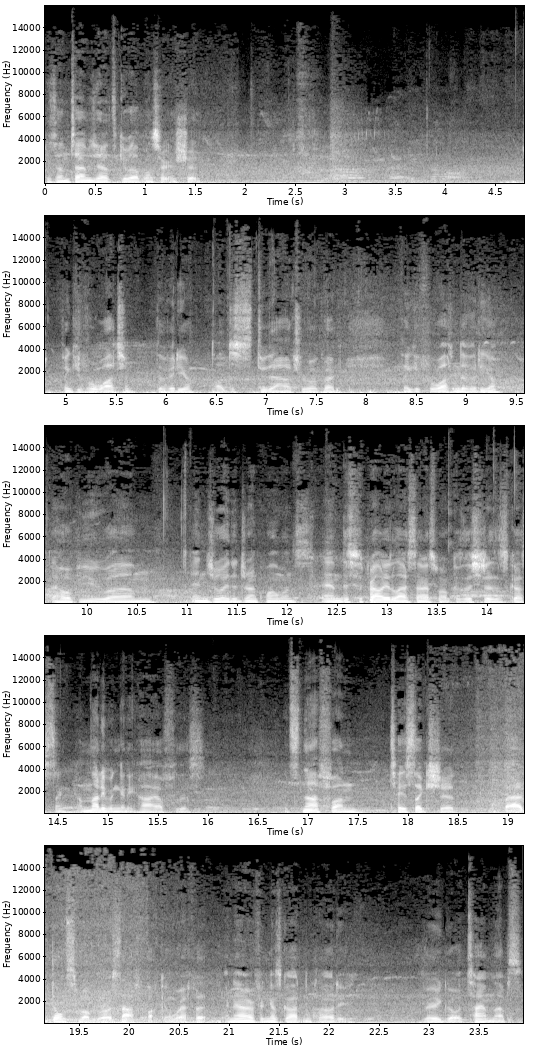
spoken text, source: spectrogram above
And sometimes you have to give up on certain shit. Thank you for watching the video. I'll just do the outro real quick. Thank you for watching the video. I hope you um, enjoy the drunk moments. And this is probably the last time I smoke because this shit is disgusting. I'm not even getting high off of this. It's not fun. Tastes like shit. Bad. Don't smoke, bro. It's not fucking worth it. And now everything has gotten cloudy. There you go. Time lapse.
